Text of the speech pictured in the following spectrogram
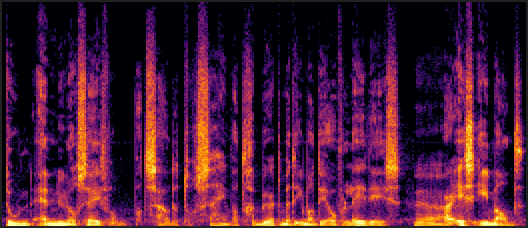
toen en nu nog steeds van... wat zou dat toch zijn? Wat gebeurt er met iemand die overleden is? Ja. Waar is iemand?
